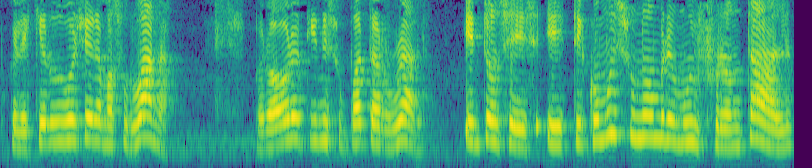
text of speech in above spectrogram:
porque la izquierda uruguaya era más urbana, pero ahora tiene su pata rural. Entonces, este, como es un hombre muy frontal,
